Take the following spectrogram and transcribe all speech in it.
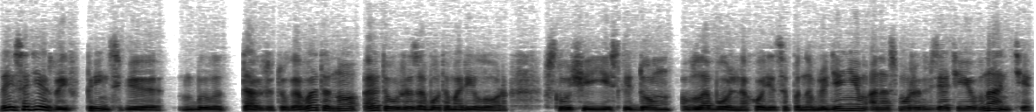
Да и с одеждой, в принципе, было так же туговато, но это уже забота Мари Лор. В случае, если дом в Лаболь находится под наблюдением, она сможет взять ее в Нанте.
